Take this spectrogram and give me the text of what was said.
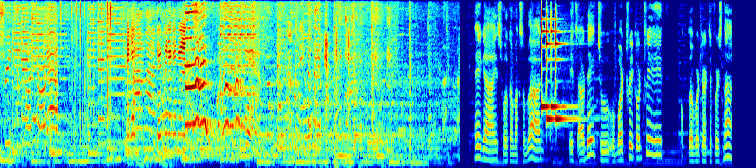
treats and hot dogs. Ito yung pinakamay. Hey guys, welcome back sa vlog. It's our day 2 of our trick or treat. October 31st na.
